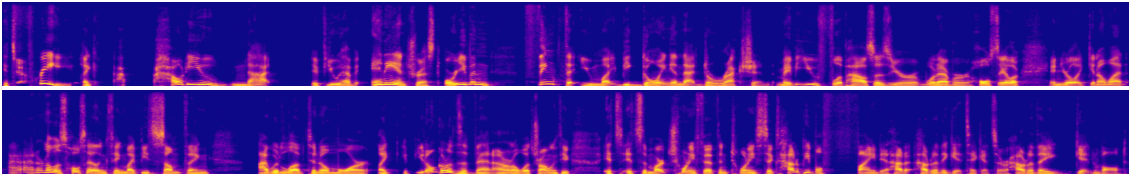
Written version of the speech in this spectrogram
it's free. Like how do you not if you have any interest or even think that you might be going in that direction, maybe you flip houses, you're whatever, wholesaler, and you're like, you know what? I, I don't know, this wholesaling thing might be something. I would love to know more. Like, if you don't go to this event, I don't know what's wrong with you. It's it's the March 25th and 26th. How do people find it? How do, how do they get tickets or how do they get involved?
